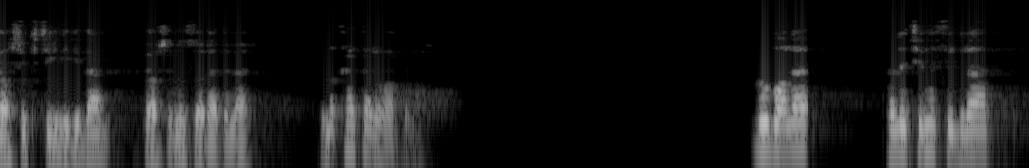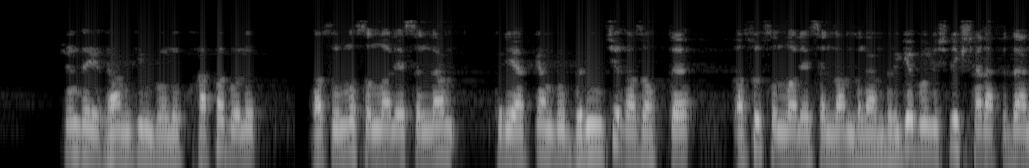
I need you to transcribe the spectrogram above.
yoshi kichikligidan yoshini so'radilar. Uni qaytarib yubordilar bu bola qilichini sudrab shunday g'amgin bo'lib xafa bo'lib rasululloh sollallohu alayhi vasallam kirayotgan bu birinchi g'azotda rasul sollallohu alayhi vasallam bilan birga bo'lishlik sharafidan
